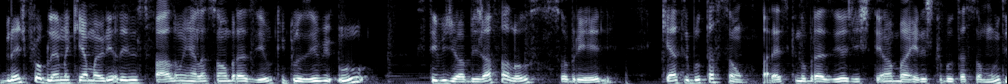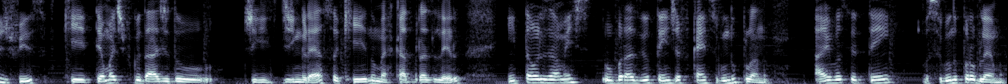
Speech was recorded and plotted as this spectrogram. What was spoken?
grande problema que a maioria deles falam em relação ao Brasil, que inclusive o Steve Jobs já falou sobre ele, que é a tributação. Parece que no Brasil a gente tem uma barreira de tributação muito difícil, que tem uma dificuldade do, de, de ingresso aqui no mercado brasileiro. Então, eles realmente, o Brasil tende a ficar em segundo plano. Aí você tem o segundo problema,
